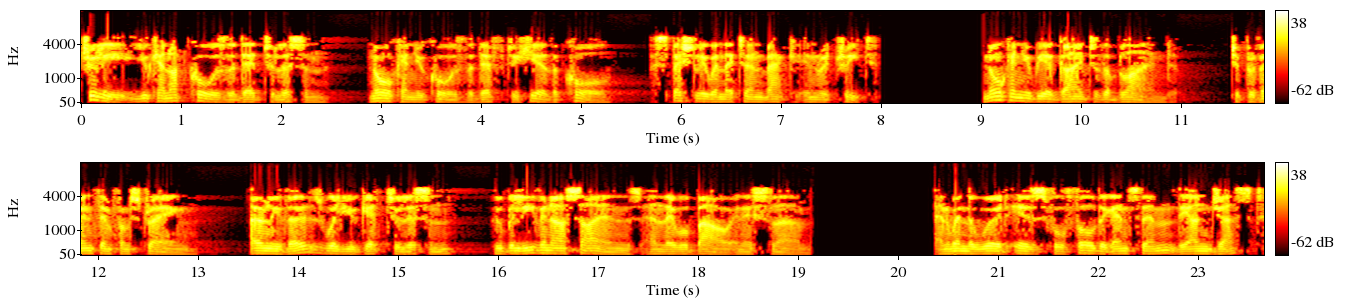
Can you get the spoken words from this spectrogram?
Truly, you cannot cause the dead to listen, nor can you cause the deaf to hear the call, especially when they turn back in retreat. Nor can you be a guide to the blind, to prevent them from straying. Only those will you get to listen who believe in our signs and they will bow in Islam. And when the word is fulfilled against them, the unjust,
